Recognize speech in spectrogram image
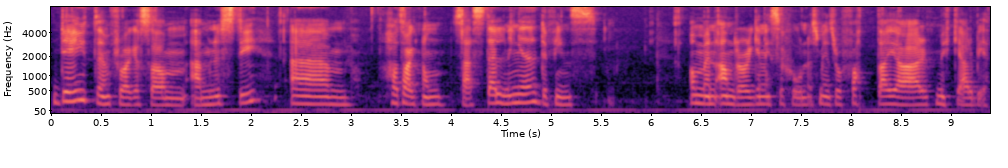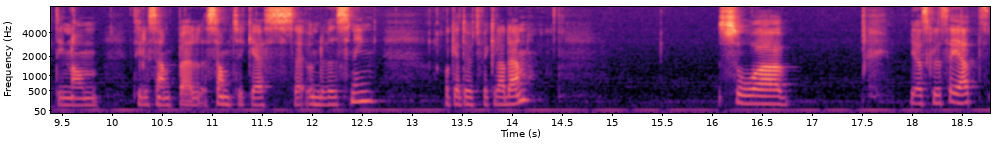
Det är inte en fråga som Amnesty um, har tagit någon så ställning i. Det finns om en andra organisationer som jag tror Fatta gör mycket arbete inom till exempel samtyckesundervisning och att utveckla den. Så jag skulle säga att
